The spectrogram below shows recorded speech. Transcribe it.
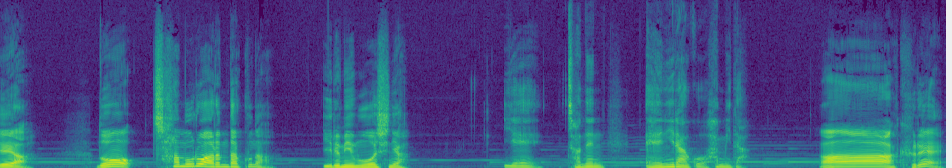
얘야, 너 참으로 아름답구나. 이름이 무엇이냐? 예, 저는 앤이라고 합니다. 아, 그래.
